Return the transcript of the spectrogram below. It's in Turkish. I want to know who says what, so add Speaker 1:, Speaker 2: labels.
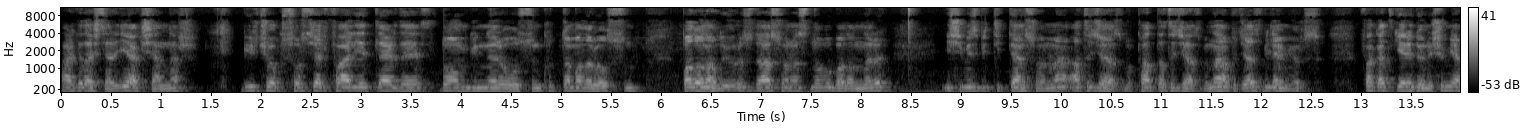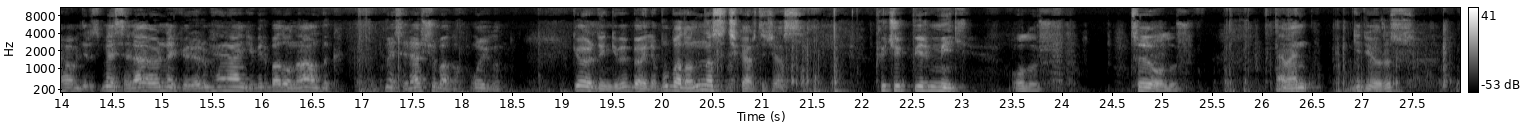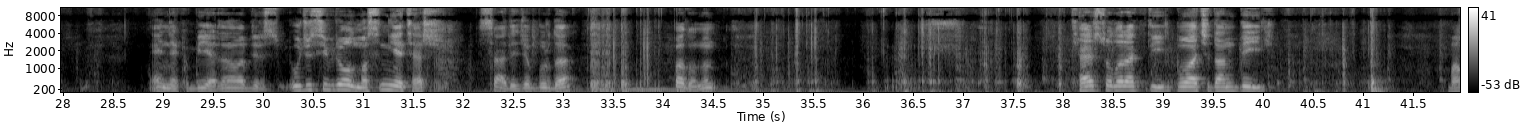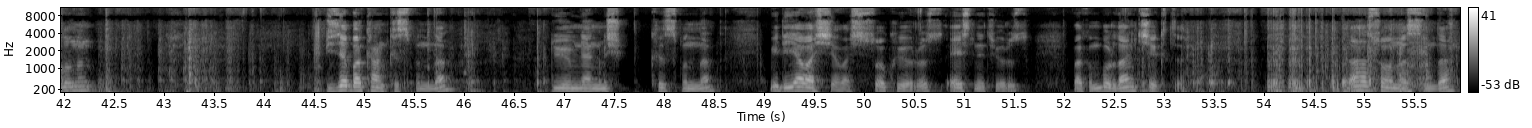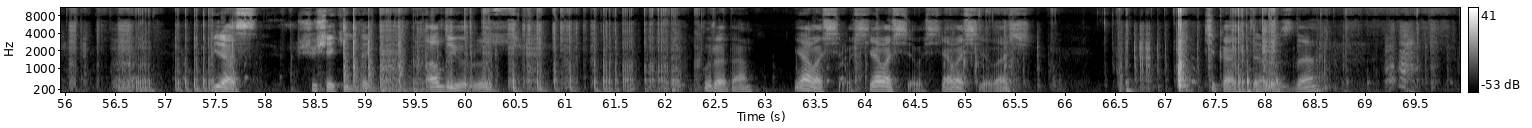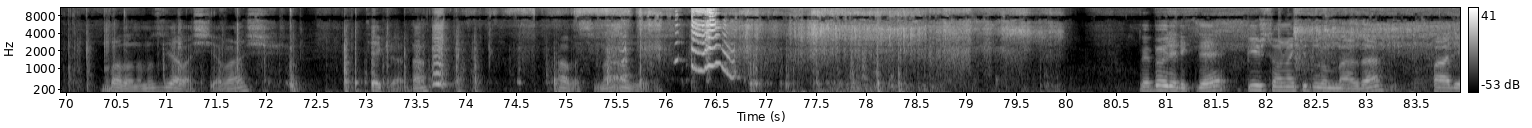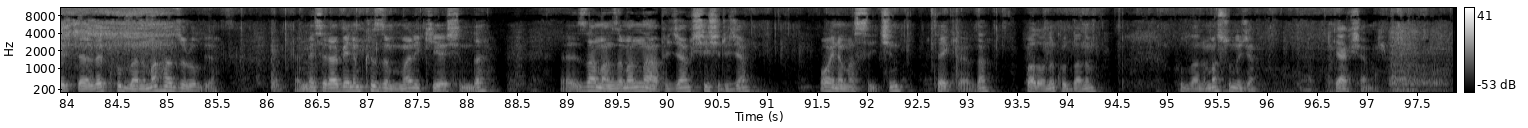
Speaker 1: Arkadaşlar iyi akşamlar. Birçok sosyal faaliyetlerde doğum günleri olsun, kutlamalar olsun balon alıyoruz. Daha sonrasında bu balonları işimiz bittikten sonra atacağız mı, patlatacağız mı, ne yapacağız bilemiyoruz. Fakat geri dönüşüm yapabiliriz. Mesela örnek veriyorum herhangi bir balonu aldık. Mesela şu balon uygun. Gördüğün gibi böyle. Bu balonu nasıl çıkartacağız? Küçük bir mil olur. Tığ olur. Hemen gidiyoruz. En yakın bir yerden alabiliriz. Ucu sivri olmasın yeter. Sadece burada balonun ters olarak değil, bu açıdan değil. Balonun bize bakan kısmından düğümlenmiş kısmından midi yavaş yavaş sokuyoruz, esnetiyoruz. Bakın buradan çıktı. Daha sonrasında biraz şu şekilde alıyoruz. Buradan yavaş yavaş yavaş yavaş yavaş yavaş çıkarttığımızda balonumuz yavaş yavaş tekrardan havasına alıyoruz. Ve böylelikle bir sonraki durumlarda faaliyetlerde kullanıma hazır oluyor. Mesela benim kızım var 2 yaşında. E, Zaman zaman ne yapacağım? Şişireceğim. Oynaması için tekrardan balonu kullanım kullanıma sunacağım. İyi akşamlar.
